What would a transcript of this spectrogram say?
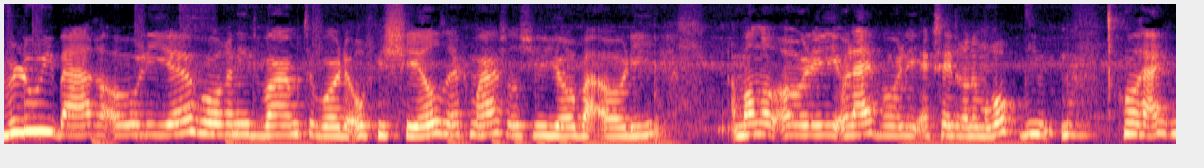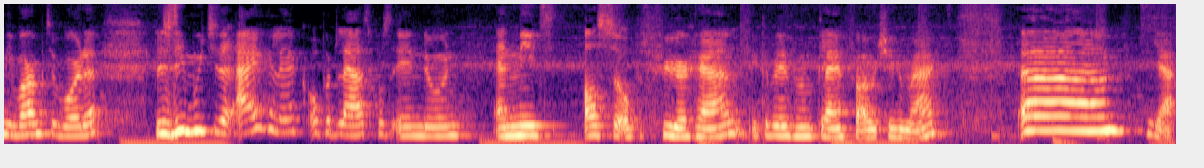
Vloeibare oliën horen niet warm te worden officieel, zeg maar. Zoals jojoba olie, amandelolie, olijfolie, etc. noem maar op. Die horen eigenlijk niet warm te worden. Dus die moet je er eigenlijk op het laatst pas in doen. En niet als ze op het vuur gaan. Ik heb even een klein foutje gemaakt. Uh, ja,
